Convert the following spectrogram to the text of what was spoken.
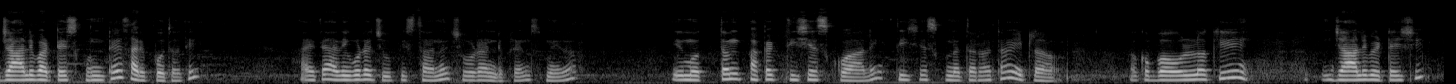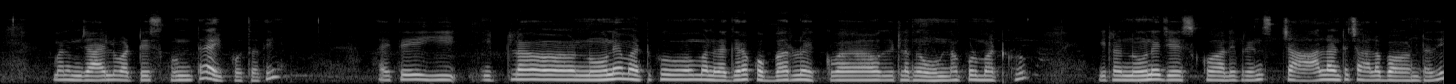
జాలి పట్టేసుకుంటే సరిపోతుంది. అయితే అది కూడా చూపిస్తాను. చూడండి ఫ్రెండ్స్ మీరు. ఇది మొత్తం పక్కకి తీసేసుకోవాలి. తీసేసుకున్న తర్వాత ఇట్లా ఒక బౌల్లోకి జాలి పెట్టేసి మనం జాయిలు పట్టేసుకుంటే అయిపోతుంది. అయితే ఈ ఇట్లా నూనె మటుకు మన దగ్గర కొబ్బరిలో ఎక్కువ ఇట్లా ఉన్నప్పుడు మటుకు ఇట్లా నూనె చేసుకోవాలి ఫ్రెండ్స్. చాలా అంటే చాలా బాగుంటుంది.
